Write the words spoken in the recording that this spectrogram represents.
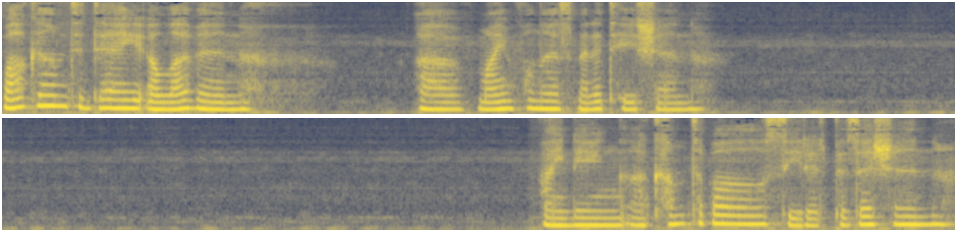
Welcome to day 11 of mindfulness meditation. Finding a comfortable seated position.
